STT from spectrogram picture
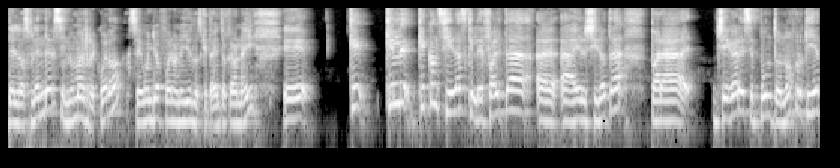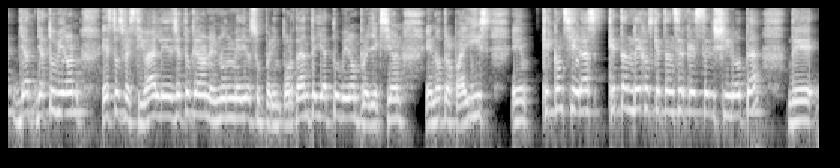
de los Blenders, si no mal recuerdo. Según yo fueron ellos los que también tocaron ahí. Eh, ¿qué, qué, consideras que le falta a El Shirota para llegar a ese punto, ¿no? Porque ya, ya, ya tuvieron estos festivales, ya tocaron en un medio súper importante, ya tuvieron proyección en otro país. Eh, ¿Qué consideras? ¿Qué tan lejos, qué tan cerca está el Shirota de,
